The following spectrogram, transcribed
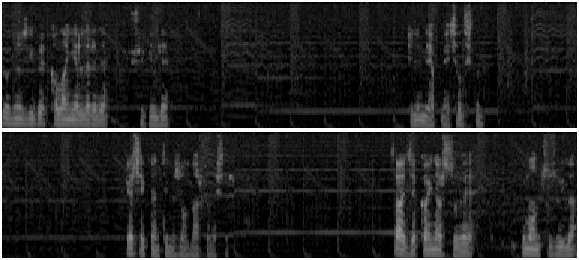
Gördüğünüz gibi kalan yerlere de şu şekilde elimle yapmaya çalıştım. Gerçekten temiz oldu arkadaşlar. Sadece kaynar su ve limon tuzuyla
